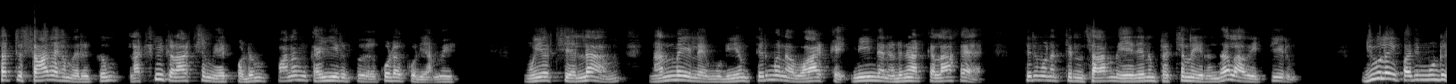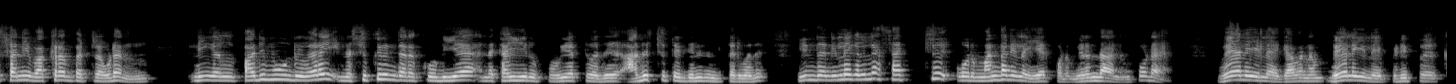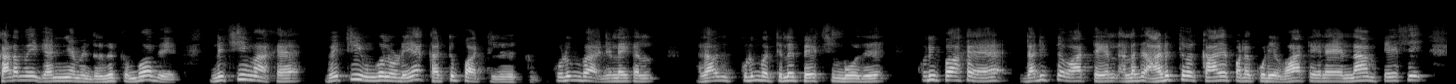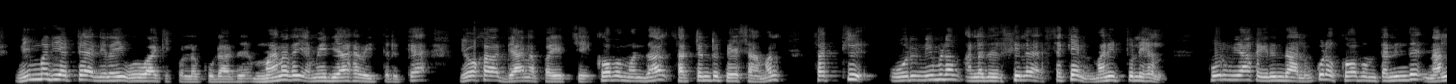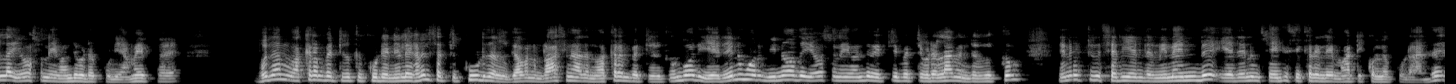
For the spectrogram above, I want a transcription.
சற்று சாதகம் இருக்கும் லக்ஷ்மி கடாட்சம் ஏற்படும் பணம் கையிருப்பு கூடக்கூடிய அமை முயற்சி எல்லாம் நன்மையிலே முடியும். திருமண வாழ்க்கை நீண்ட நெடுநாட்களாக திருமணத்தின் சார்ந்த ஏதேனும் பிரச்சனை இருந்தால் அவை தீரும். ஜூலை பதிமூன்று சனி வக்கரம் பெற்றவுடன் நீங்கள் பதிமூன்று வரை இந்த சுக்கிரன் தரக்கூடிய அந்த கையிருப்பு உயர்த்துவது அதிர்ஷ்டத்தை திடீர்னு தருவது இந்த நிலைகளில சற்று ஒரு மந்த நிலை ஏற்படும். இருந்தாலும் கூட வேலையில கவனம் வேலையில பிடிப்பு கடமை கண்ணியம் என்று இருக்கும்போது நிச்சயமாக வெற்றி உங்களுடைய கட்டுப்பாட்டில் இருக்கும். குடும்ப நிலைகள் அதாவது குடும்பத்தில பேசும்போது குறிப்பாக தடித்த வார்த்தைகள் அல்லது அடுத்தவர் காயப்படக்கூடிய வார்த்தைகளை எல்லாம் பேசி நிம்மதியற்ற நிலையை உருவாக்கி கொள்ளக்கூடாது. மனதை அமைதியாக வைத்திருக்க யோகா தியான பயிற்சி கோபம் வந்தால் சற்றென்று பேசாமல் சற்று ஒரு நிமிடம் அல்லது சில செகண்ட் மணித்துளிகள் கூர்மையாக இருந்தாலும் கூட கோபம் தனிந்து நல்ல யோசனை வந்துவிடக்கூடிய அமைப்பு. புதன் வக்கரம் பெற்றிருக்கக்கூடிய நிலைகளில் சற்று கூடுதல் கவனம். ராசிநாதன் வக்கரம் பெற்றிருக்கும் போது ஏதேனும் ஒரு வினோத யோசனை வந்து வெற்றி பெற்று விடலாம் என்றதுக்கும் நினைத்தது சரி என்று நினைந்து ஏதேனும் செய்து சிக்கலிலே மாட்டிக்கொள்ளக்கூடாது.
